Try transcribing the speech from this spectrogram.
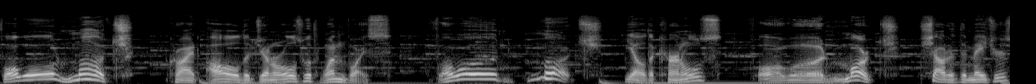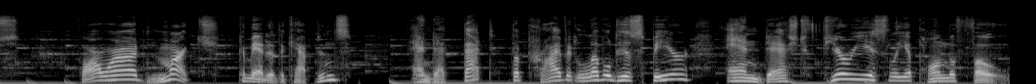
Forward, march! cried all the generals with one voice. Forward, march! yelled the colonels. Forward, march! shouted the majors. Forward, march! commanded the captains and at that the private leveled his spear and dashed furiously upon the foe.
